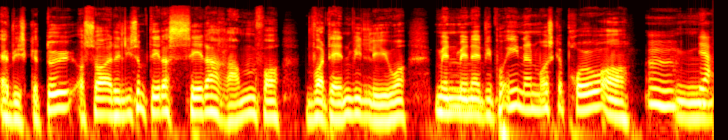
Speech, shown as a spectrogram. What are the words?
at vi skal dø, og så er det ligesom det, der sætter rammen for, hvordan vi lever. Men, mm. men at vi på en eller anden måde skal prøve at mm, ja.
